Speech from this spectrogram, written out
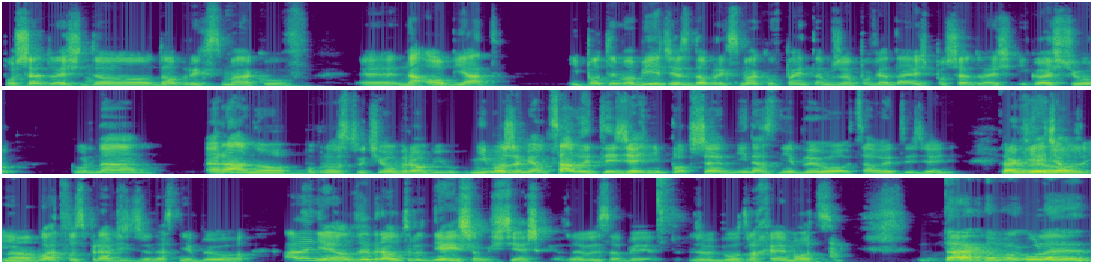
poszedłeś do dobrych smaków e, na obiad i po tym obiedzie z dobrych smaków pamiętam, że opowiadałeś, poszedłeś i gościu, kurna, rano po prostu ci obrobił. Mimo, że miał cały tydzień poprzedni, nas nie było cały tydzień. Tak I wiedział, było, no. i łatwo sprawdzić, że nas nie było, ale nie, on wybrał trudniejszą ścieżkę, żeby sobie, żeby było trochę emocji. Tak, no w ogóle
